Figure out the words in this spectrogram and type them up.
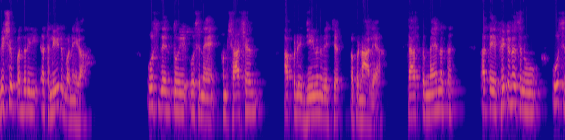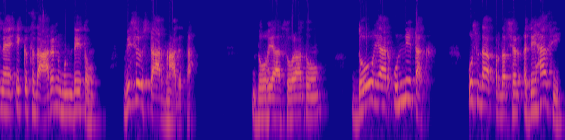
ਵਿਸ਼ਵ ਪੱਧਰੀ ਐਥਲੀਟ ਬਣੇਗਾ। ਉਸ ਦਿਨ ਤੋਂ ਹੀ ਉਸਨੇ ਅਨੁਸ਼ਾਸਨ ਆਪਣੇ ਜੀਵਨ ਵਿੱਚ ਅਪਣਾ ਲਿਆ। ਸਖਤ ਮਿਹਨਤ ਅਤੇ ਫਿਟਨੈਸ ਨੂੰ ਉਸਨੇ ਇੱਕ ਸਧਾਰਨ ਮੁੰਡੇ ਤੋਂ ਵਿਸ਼ਵ ਸਟਾਰ ਬਣਾ ਦਿੱਤਾ। 2016 ਤੋਂ 2019 ਤੱਕ ਉਸ ਦਾ ਪ੍ਰਦਰਸ਼ਨ ਅਜਿਹਾ ਸੀ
